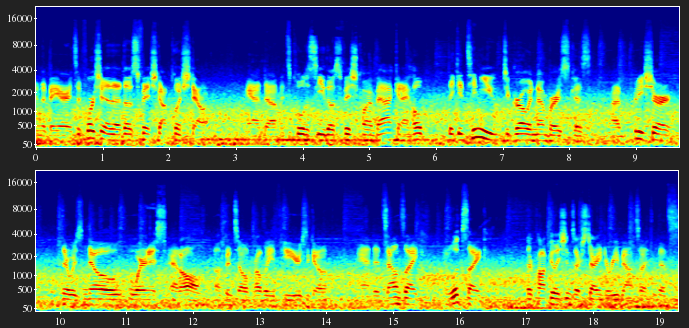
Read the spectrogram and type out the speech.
in the Bay Area, it's unfortunate that those fish got pushed out. And um, it's cool to see those fish coming back, and I hope they continue to grow in numbers because I'm pretty sure there was no awareness at all up until probably a few years ago. And it sounds like, it looks like their populations are starting to rebound. So I think that's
